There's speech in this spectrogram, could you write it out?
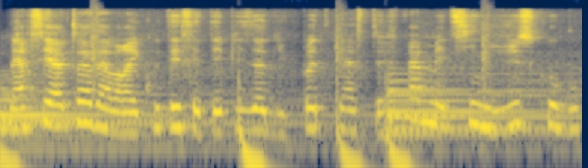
Merci à toi d'avoir écouté cet épisode du podcast Femme Médecine jusqu'au bout.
